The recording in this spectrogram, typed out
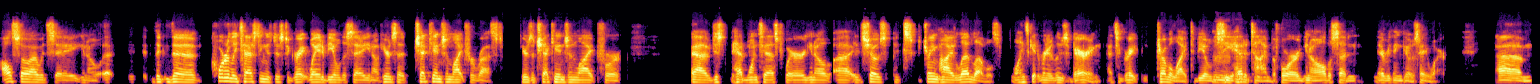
also, I would say, you know, uh, the the quarterly testing is just a great way to be able to say, you know, here's a check engine light for rust. Here's a check engine light for. Uh, just had one test where you know uh, it shows extreme high lead levels. Well, he's getting ready to lose bearing. That's a great trouble light to be able to mm-hmm. see ahead of time before you know all of a sudden everything goes haywire. Um,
